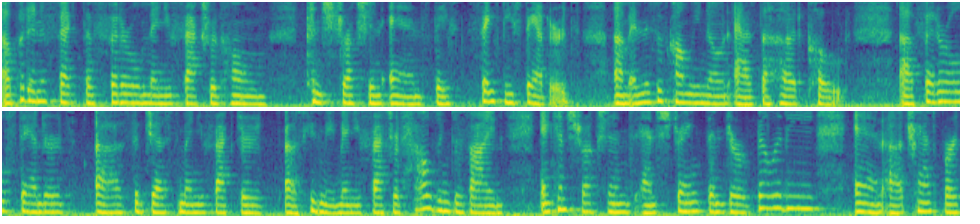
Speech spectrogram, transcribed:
uh, put in effect the Federal Manufactured Home Construction and Safety Standards, um, and this is commonly known as the HUD Code. Uh, federal standards uh, suggest manufactured, uh, excuse me, manufactured housing design and constructions and strength and durability and uh, transport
